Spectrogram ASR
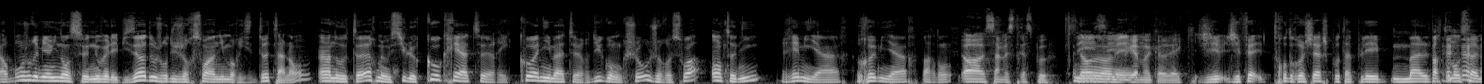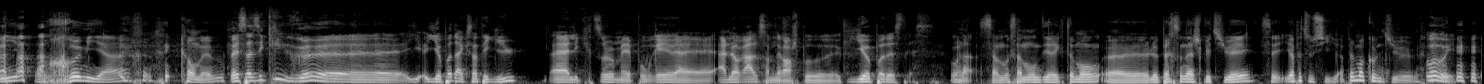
Alors bonjour et bienvenue dans ce nouvel épisode. Aujourd'hui je reçois un humoriste de talent, un auteur, mais aussi le co-créateur et co-animateur du Gong Show. Je reçois Anthony Rémillard. Remillard, pardon. Ah, ça me stresse pas. Non, non, mais- vraiment correct. J'ai fait trop de recherches pour t'appeler mal par ton nom de famille. Remillard, quand même. Ben, ça s'écrit re, euh, y, a pas d'accent aigu à l'écriture, mais pour vrai, euh, à l'oral, ça me dérange pas. Y a pas de stress. Voilà, ça, ça montre directement euh, le personnage que tu es. C'est y a pas de souci. Appelle-moi comme tu veux. Oui, oui.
